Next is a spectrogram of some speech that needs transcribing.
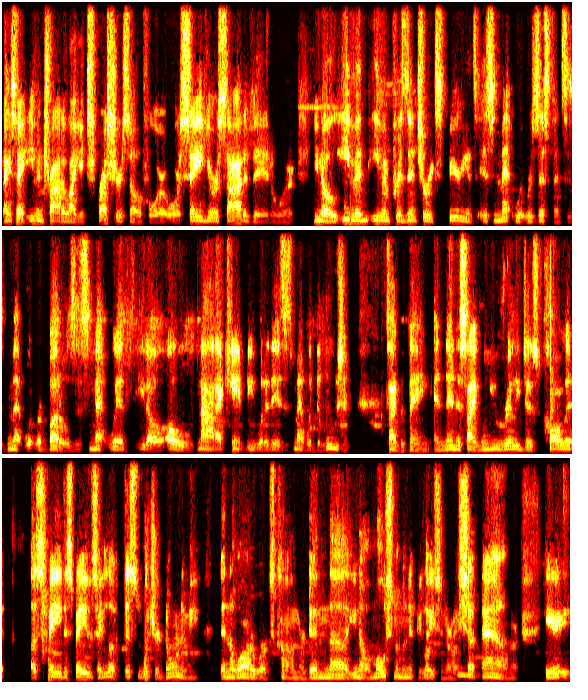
like I said, even try to like express yourself or or say your side of it, or you know, even even present your experience is met with resistance, is met with rebuttals, is met with you know, oh, nah, that can't be what it is. It's met with delusion, type of thing. And then it's like when you really just call it a spade a spade and say, look, this is what you're doing to me then the waterworks come, or then uh, you know emotional manipulation, or they shut down, or here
